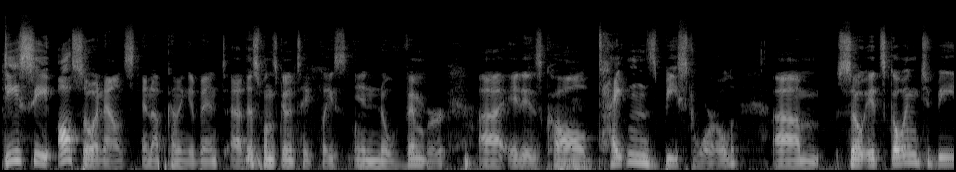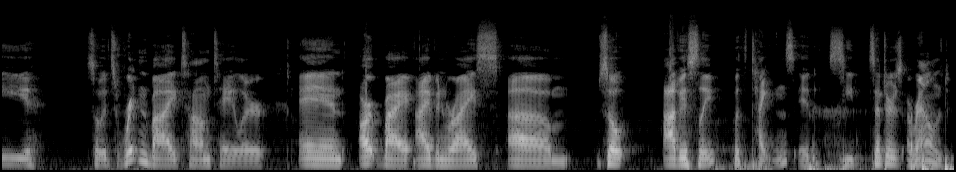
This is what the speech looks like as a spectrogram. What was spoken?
DC also announced an upcoming event. Uh, this one's going to take place in November. Uh, it is called Titans Beast World. Um, so it's going to be. So it's written by Tom Taylor and art by Ivan Reis. Um, so obviously with Titans, it centers around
